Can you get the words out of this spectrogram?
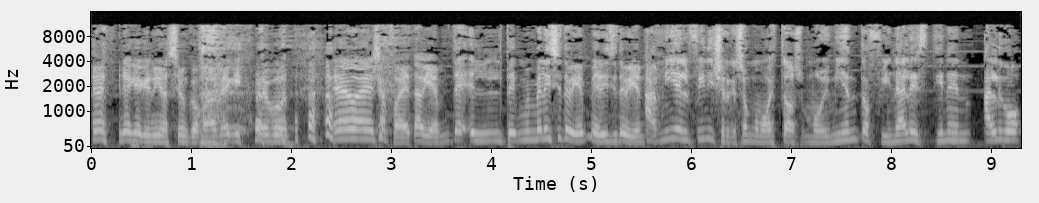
mirá que animación coparme, que hijo de puta". Eh, bueno, ya fue, está bien. Te- el- te- me lo hiciste bien, me lo hiciste bien. A mí el finisher, que son como estos movimientos finales, tienen algo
